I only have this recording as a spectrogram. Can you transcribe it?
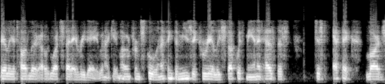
barely a toddler. I would watch that every day when I came home from school. And I think the music really stuck with me. And it has this just epic, large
